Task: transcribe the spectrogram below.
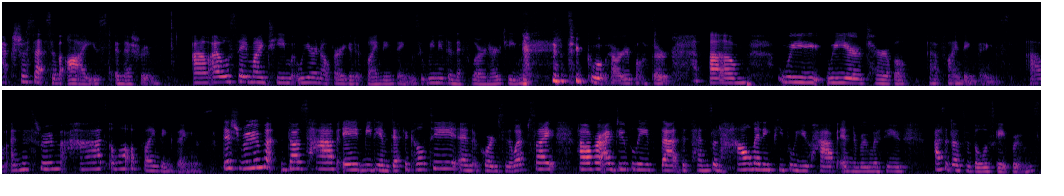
extra sets of eyes in this room. Um, I will say my team, we are not very good at finding things. We need a Niffler in our team, to quote Harry Potter. Um, we, we are terrible at finding things. Um, and this room had a lot of finding things. This room does have a medium difficulty in accordance to the website. However, I do believe that depends on how many people you have in the room with you as it does with all escape rooms.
